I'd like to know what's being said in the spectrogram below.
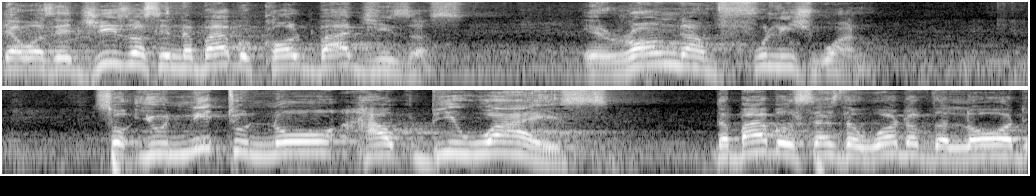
There was a Jesus in the Bible called bad Jesus, a wrong and foolish one. So you need to know how, to be wise. The Bible says the word of the Lord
